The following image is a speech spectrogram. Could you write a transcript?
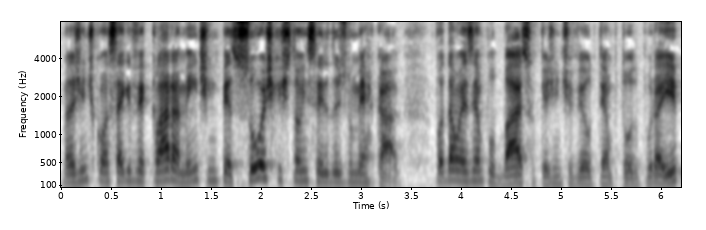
mas a gente consegue ver claramente em pessoas que estão inseridas no mercado. Vou dar um exemplo básico que a gente vê o tempo todo por aí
